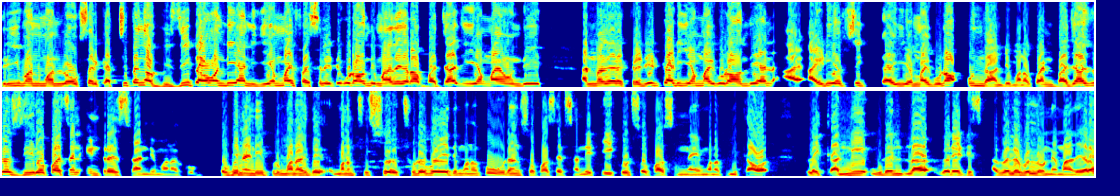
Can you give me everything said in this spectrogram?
త్రీ వన్ వన్లో ఒకసారి ఖచ్చితంగా విజిట్ అవ్వండి. అండ్ ఈఎంఐ ఫెసిలిటీ కూడా ఉంది మన దగ్గర. బజాజ్ ఈఎంఐ ఉంది. అండ్ మన దగ్గర క్రెడిట్ కార్డ్ ఈఎంఐ కూడా ఉంది. అండ్ ఐడిఎఫ్సి ఈఎంఐ కూడా ఉందా అండి మనకు? అండ్ బజాజ్లో జీరో పర్సెంట్ ఇంట్రెస్ట్ అండి మనకు. ఓకేనండి ఇప్పుడు మన మనం చూస్తూ చూడబోయేది మనకు వుడెన్ సోఫా సెట్స్ అండి. టీ టీకుడ్ సోఫాస్ ఉన్నాయి మనకు. మీకు కావాలి లైక్ అన్ని వుడెన్ లా వెరైటీస్ అవైలబుల్ ఉన్నాయి మన దగ్గర.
